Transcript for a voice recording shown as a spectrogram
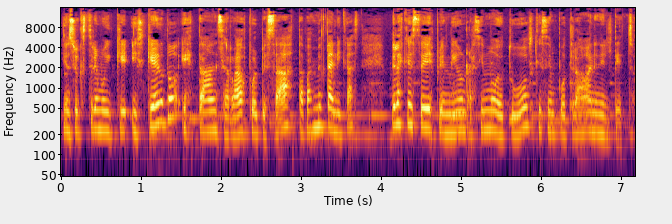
y en su extremo izquierdo estaban cerrados por pesadas tapas metálicas de las que se desprendía un racimo de tubos que se empotraban en el techo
